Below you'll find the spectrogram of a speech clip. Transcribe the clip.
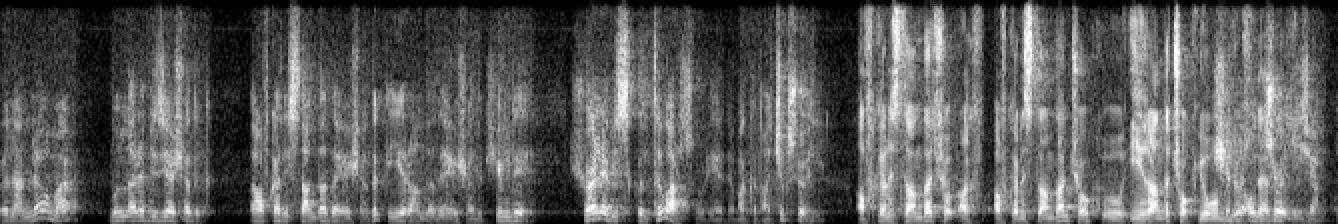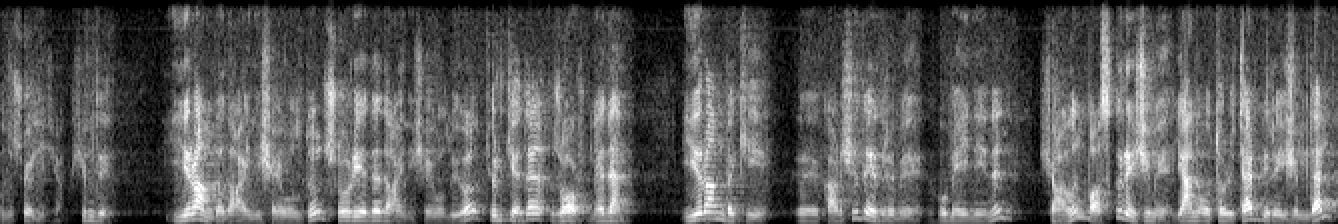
önemli ama bunları biz yaşadık. Afganistan'da da yaşadık, İran'da da yaşadık. Şimdi şöyle bir sıkıntı var Suriye'de bakın açık söyleyeyim. Afganistan'da çok Af- Afganistan'dan çok e, İran'da çok yoğun Şimdi gösterme. onu söyleyeceğim, onu söyleyeceğim. Şimdi İran'da da aynı şey oldu, Suriye'de de aynı şey oluyor. Türkiye'de zor. Neden? İran'daki e, karşı devrimi Hümeyni'nin Şah'ın baskı rejimi yani otoriter bir rejimden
